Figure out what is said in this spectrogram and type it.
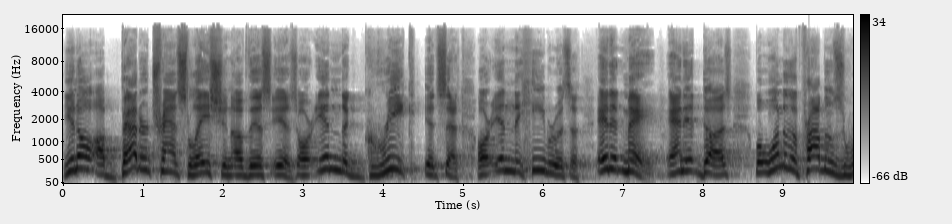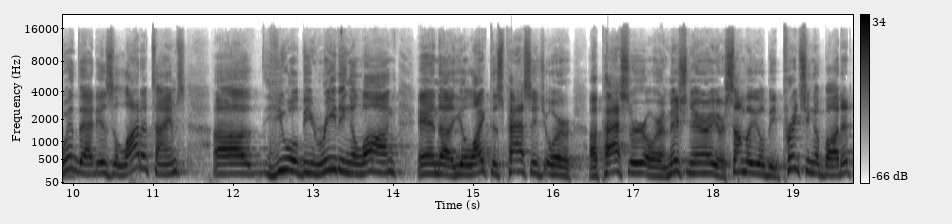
You know, a better translation of this is, or in the Greek it says, or in the Hebrew it says, and it may, and it does. But one of the problems with that is a lot of times uh, you will be reading along and uh, you'll like this passage, or a pastor or a missionary or somebody will be preaching about it,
